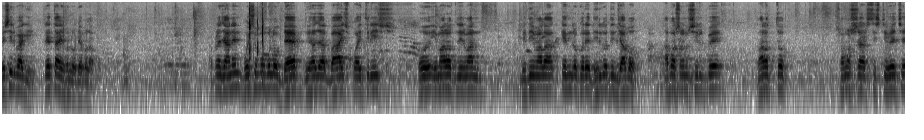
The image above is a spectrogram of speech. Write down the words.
বেশিরভাগই ক্রেতাই হলো ডেভেলপার। আপনারা জানেন বৈষম্যমূলক ড্যাব দুই হাজার বাইশ পঁয়ত্রিশ ও ইমারত নির্মাণ বিধিমালা কেন্দ্র করে দীর্ঘদিন যাবৎ আবাসন শিল্পে মারাত্মক সমস্যার সৃষ্টি হয়েছে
